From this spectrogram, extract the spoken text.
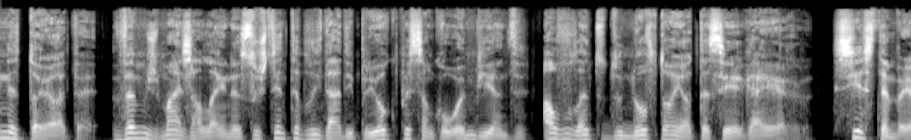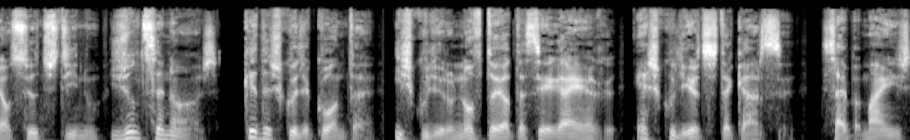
Na Toyota, vamos mais além na sustentabilidade e preocupação com o ambiente ao volante do novo Toyota CHR. Se esse também é o seu destino, junte-se a nós. Cada escolha conta. E escolher o um novo Toyota CHR é escolher destacar-se. Saiba mais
